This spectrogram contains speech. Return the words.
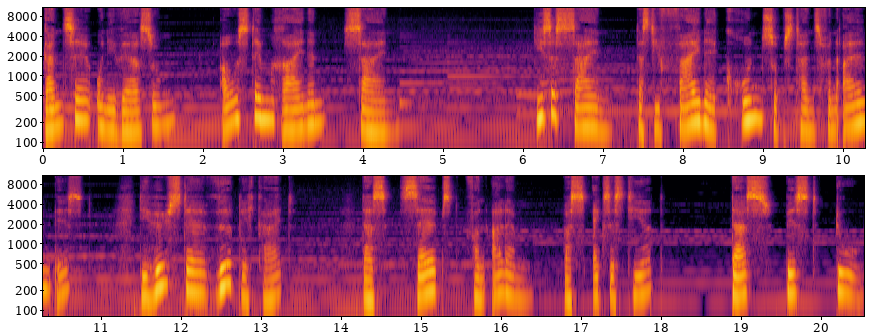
ganze Universum aus dem reinen Sein. Dieses Sein, das die feine Grundsubstanz von allem ist, die höchste Wirklichkeit, das Selbst von allem, was existiert, das bist du,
